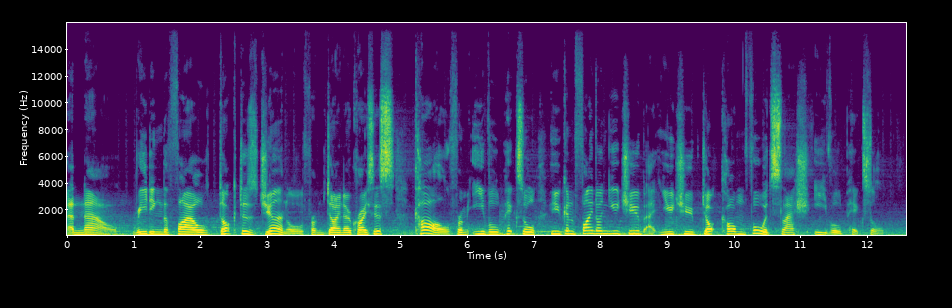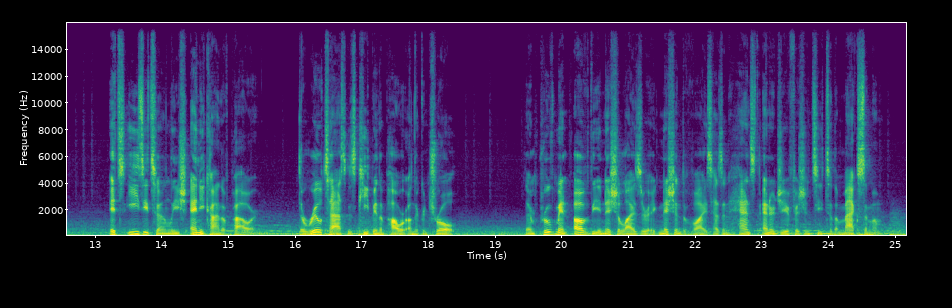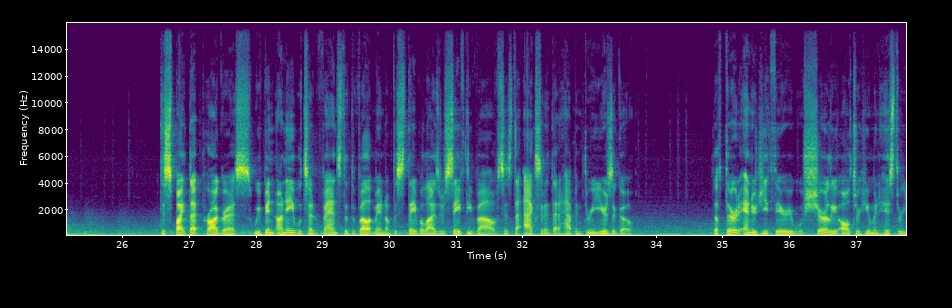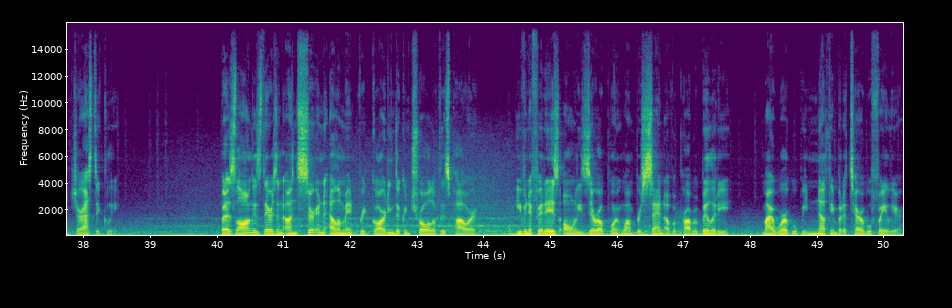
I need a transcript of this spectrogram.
And now, reading the file Doctor's Journal from Dino Crisis, Carl from Evil Pixel, who you can find on YouTube at youtube.com forward slash evil pixel. It's easy to unleash any kind of power. The real task is keeping the power under control. The improvement of the initializer ignition device has enhanced energy efficiency to the maximum. Despite that progress, we've been unable to advance the development of the stabilizer safety valve since the accident that happened three years ago. The third energy theory will surely alter human history drastically. But as long as there's an uncertain element regarding the control of this power, even if it is only 0.1% of a probability, my work will be nothing but a terrible failure.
